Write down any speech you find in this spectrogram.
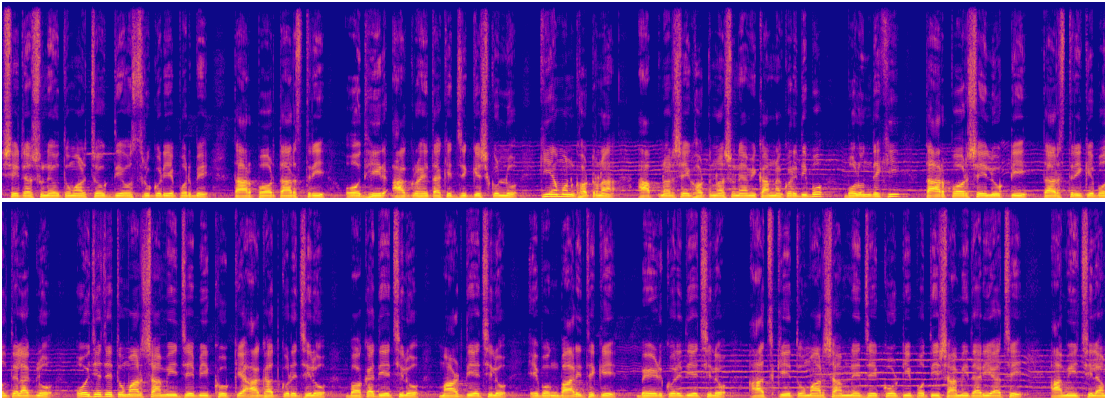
সেটা শুনেও তোমার চোখ দিয়ে অশ্রু গড়িয়ে পড়বে। তারপর তার স্ত্রী অধীর আগ্রহে তাকে জিজ্ঞেস করল, কি এমন ঘটনা? আপনার সেই ঘটনা শুনে আমি কান্না করে দিব? বলুন দেখি। তারপর সেই লোকটি তার স্ত্রীকে বলতে লাগল, ওই যে যে তোমার স্বামী যে ভিক্ষুককে আঘাত করেছিল, বকা দিয়েছিল, মার দিয়েছিল এবং বাড়ি থেকে বের করে দিয়েছিল। আজকে তোমার সামনে যে কোটিপতি স্বামী দাঁড়িয়ে আছে, আমি ছিলাম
